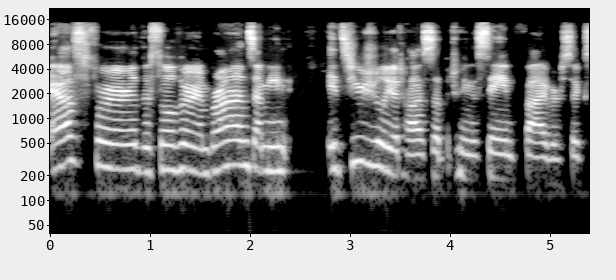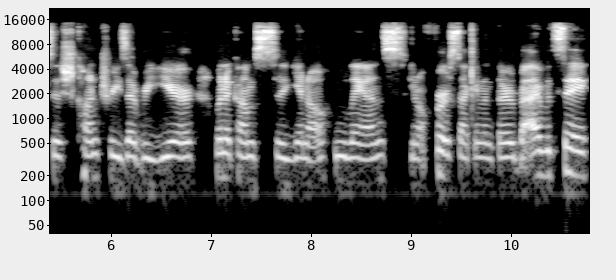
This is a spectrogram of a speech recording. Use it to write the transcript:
As for the silver and bronze, I mean, it's usually a toss up between the same five or six ish countries every year when it comes to, you know, who lands, you know, first, second, and third. But I would say,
